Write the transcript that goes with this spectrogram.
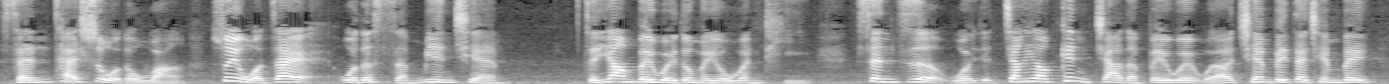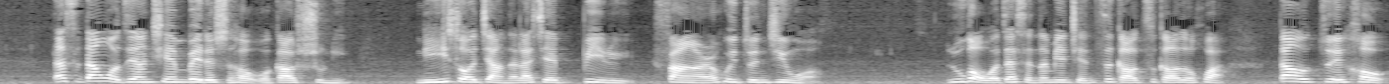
神才是我的王，所以我在我的神面前怎样卑微都没有问题，甚至我将要更加的卑微，我要谦卑再谦卑。但是当我这样谦卑的时候，我告诉你。”你所讲的那些婢女反而会尊敬我。如果我在神的面前自高自高的话，到最后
